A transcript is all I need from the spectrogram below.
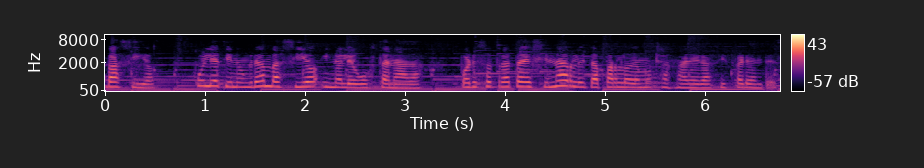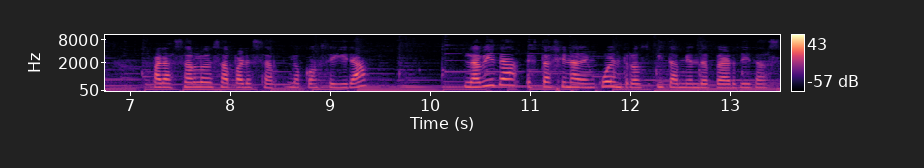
Vacío. Julia tiene un gran vacío y no le gusta nada, por eso trata de llenarlo y taparlo de muchas maneras diferentes. Para hacerlo desaparecer, ¿lo conseguirá? La vida está llena de encuentros y también de pérdidas.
